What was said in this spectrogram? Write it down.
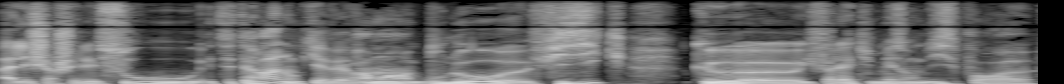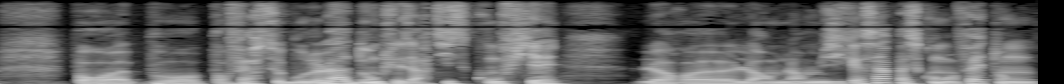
aller chercher les sous, etc. Donc il y avait vraiment un boulot physique que euh, il fallait être une maison de disque pour pour pour pour faire ce boulot-là. Donc les artistes confiaient leur leur, leur musique à ça parce qu'en fait on,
